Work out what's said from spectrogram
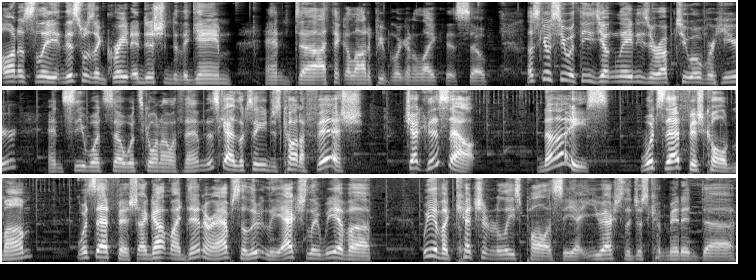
Honestly, this was a great addition to the game, and uh, I think a lot of people are going to like this. So let's go see what these young ladies are up to over here and see what's uh, what's going on with them. This guy looks like he just caught a fish. Check this out. Nice. What's that fish called, Mom? What's that fish? I got my dinner. Absolutely. Actually, we have a we have a catch and release policy. You actually just committed uh,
